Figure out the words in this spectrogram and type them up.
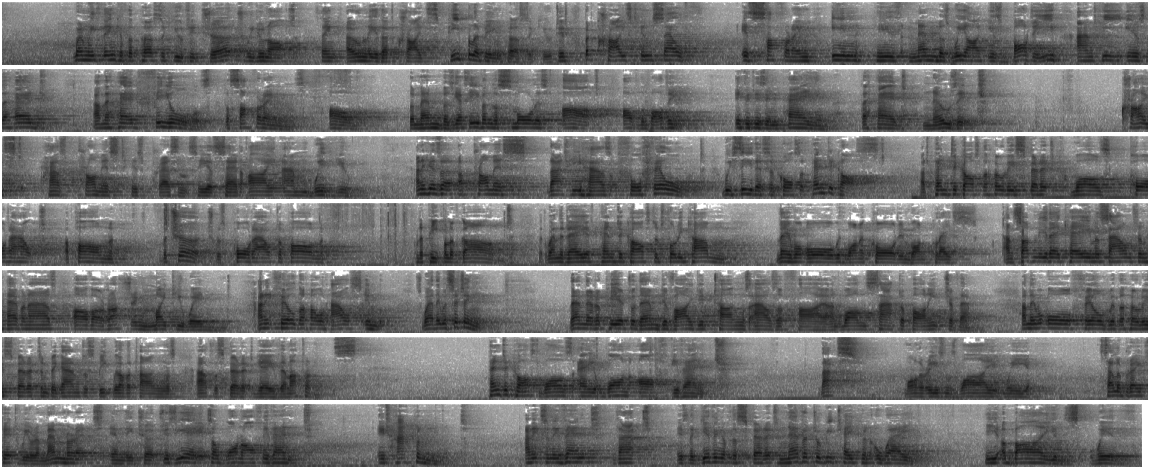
When we think of the persecuted church, we do not think only that Christ's people are being persecuted, but Christ himself is suffering in his members. We are his body, and he is the head. And the head feels the sufferings of the members, yes, even the smallest part of the body. If it is in pain, the head knows it. Christ has promised his presence. He has said, I am with you. And it is a, a promise that he has fulfilled. We see this, of course, at Pentecost. At Pentecost, the Holy Spirit was poured out upon the church was poured out upon the people of God, that when the day of Pentecost had fully come, they were all with one accord in one place. And suddenly there came a sound from heaven as of a rushing mighty wind, and it filled the whole house in where they were sitting. Then there appeared to them divided tongues as of fire, and one sat upon each of them. And they were all filled with the Holy Spirit and began to speak with other tongues as the Spirit gave them utterance. Pentecost was a one off event. That's one of the reasons why we celebrate it, we remember it in the church's year. It's a one off event. It happened. And it's an event that is the giving of the Spirit never to be taken away. He abides with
